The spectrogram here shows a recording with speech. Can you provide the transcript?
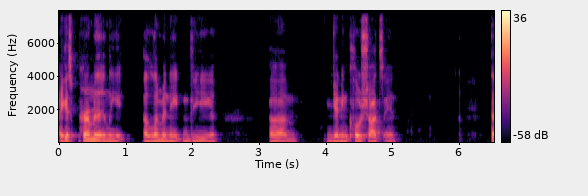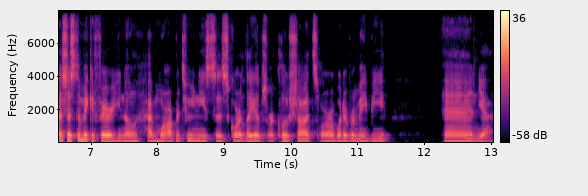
I guess, permanently eliminate the um, getting close shots in. That's just to make it fair, you know, have more opportunities to score layups or close shots or whatever it may be. And yeah,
